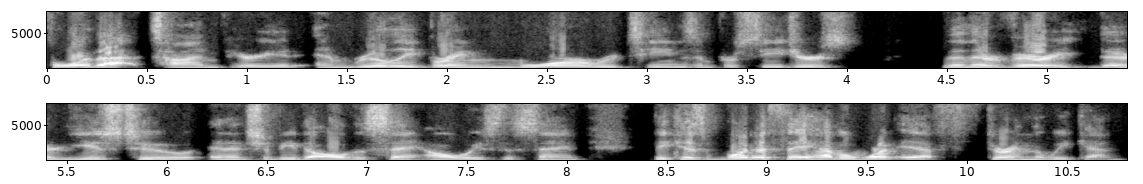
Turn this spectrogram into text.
for that time period and really bring more routines and procedures than they're very they're used to and it should be the, all the same always the same. Because what if they have a what if during the weekend?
